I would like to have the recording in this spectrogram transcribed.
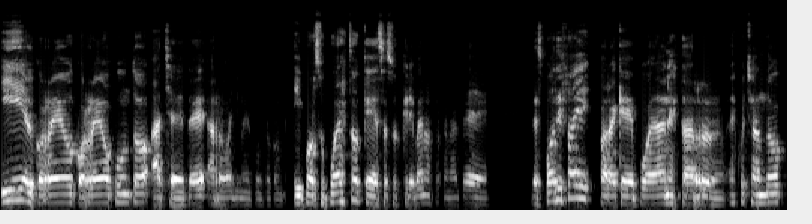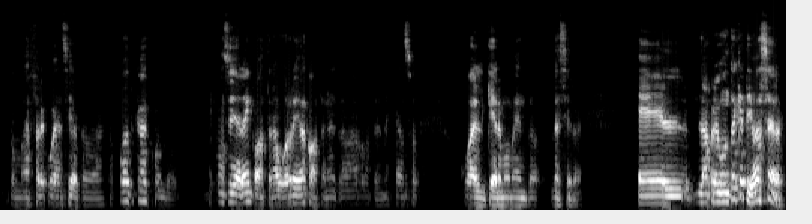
y el correo correo.hdt.gmail.com. Y por supuesto que se suscriban a nuestro canal de, de, Spotify para que puedan estar escuchando con más frecuencia todos estos podcasts cuando consideren, cuando estén aburridos, cuando estén en el trabajo, cuando estén en descanso, cualquier momento les sirve. la pregunta que te iba a hacer,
